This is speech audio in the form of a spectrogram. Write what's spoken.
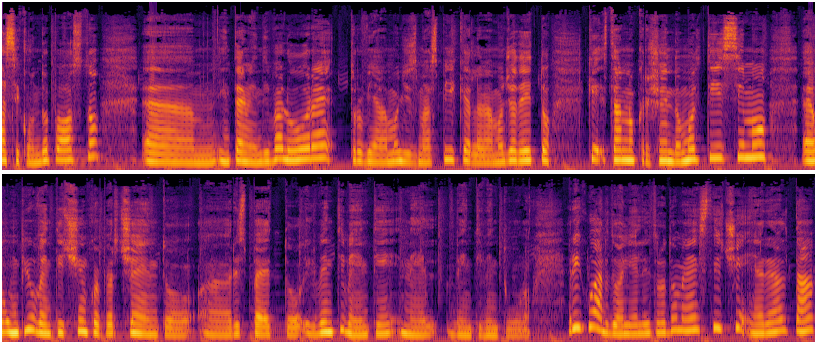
Al secondo posto, ehm, in termini di valore, troviamo gli smart speaker, l'avevamo già detto, che stanno crescendo moltissimo, eh, un più 25% eh, rispetto al 2020 nel 2021. Riguardo agli elettrodomestici, in realtà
